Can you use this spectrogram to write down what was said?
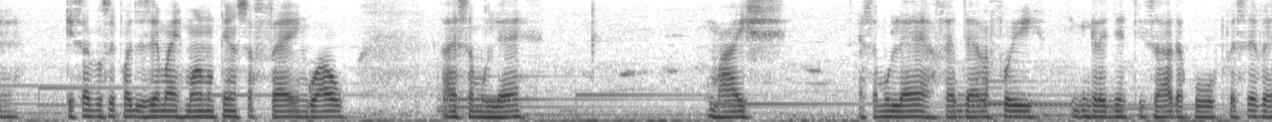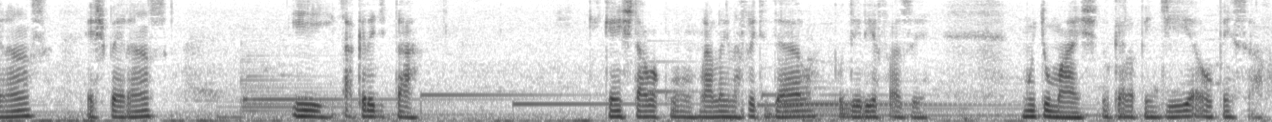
É. Quem sabe você pode dizer, mas irmão, não tenho essa fé igual a essa mulher. Mas essa mulher, a fé dela foi ingredientizada por perseverança, esperança e acreditar quem estava com ela na frente dela poderia fazer muito mais do que ela pedia ou pensava.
